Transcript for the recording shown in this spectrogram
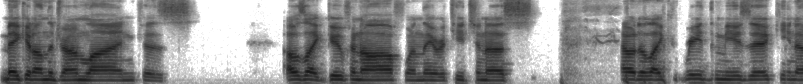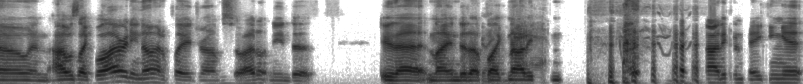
make it on the drum line because I was like goofing off when they were teaching us how to like read the music, you know, and I was like, well, I already know how to play drums, so I don't need to do that. And I ended up like not even not even making it.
